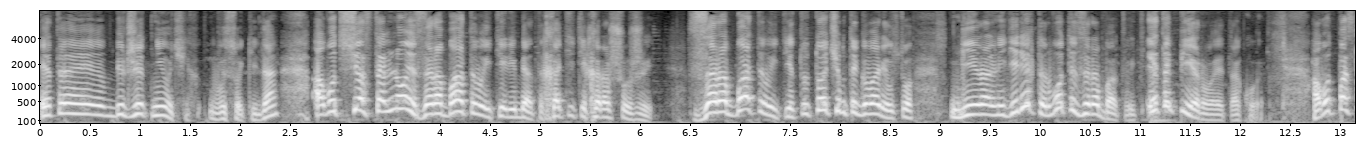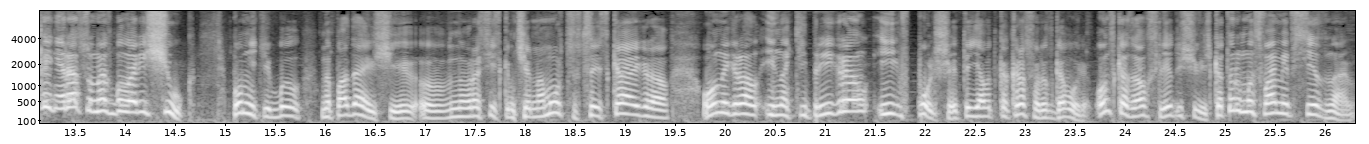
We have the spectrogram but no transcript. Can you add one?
это бюджет не очень высокий, да? А вот все остальное зарабатываете, ребята, хотите хорошо жить зарабатывайте. Это то, о чем ты говорил, что генеральный директор, вот и зарабатывайте. Это первое такое. А вот последний раз у нас был Орещук. Помните, был нападающий э, в Новороссийском Черноморце, в ЦСКА играл. Он играл и на Кипре играл, и в Польше. Это я вот как раз в разговоре. Он сказал следующую вещь, которую мы с вами все знаем.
